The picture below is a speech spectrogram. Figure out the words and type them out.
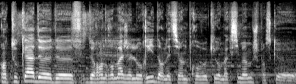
En tout cas, de, rendre hommage à Lauride en essayant de provoquer au maximum. Je pense que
